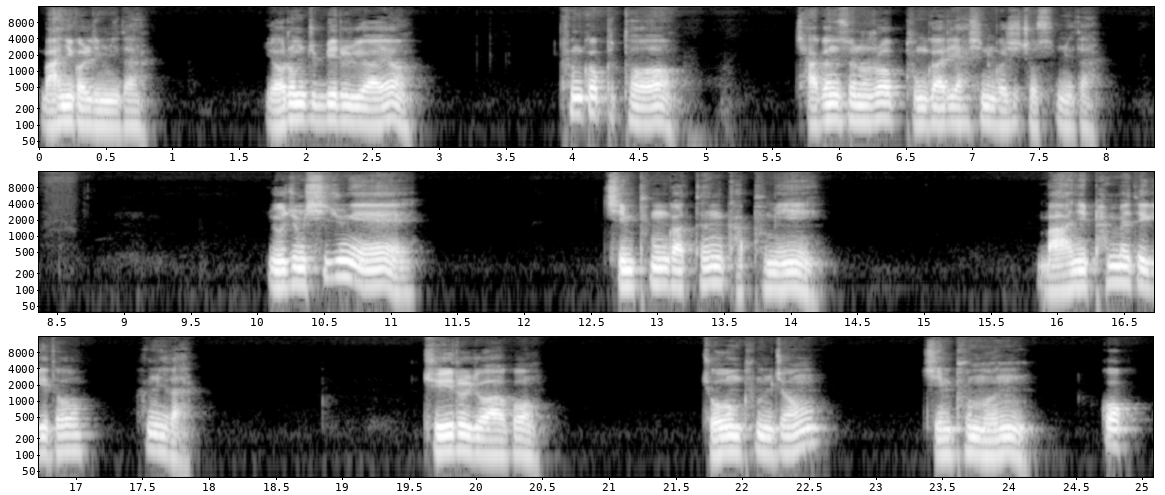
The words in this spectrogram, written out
많이 걸립니다. 여름 준비를 위하여 큰 것부터 작은 순으로 분갈이 하시는 것이 좋습니다. 요즘 시중에 진품 같은 가품이 많이 판매되기도 합니다. 주의를 요하고 좋은 품종, 진품은 꼭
